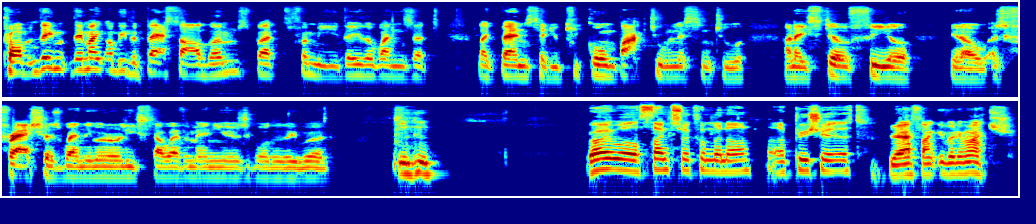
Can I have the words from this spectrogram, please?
probably they, they might not be the best albums, but for me they're the ones that like Ben said you keep going back to and listen to, and I still feel you know as fresh as when they were released however many years ago that they were. hmm Right, well, thanks for coming on. I appreciate it. Yeah, thank you very much.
